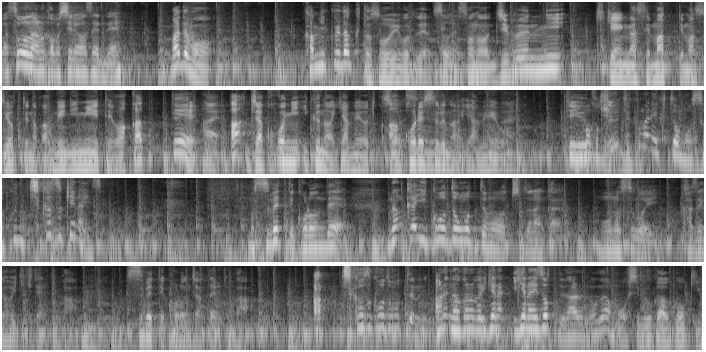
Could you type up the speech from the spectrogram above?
まあそうなのかもしれませんね。まあでも噛み砕くとそういうことだよね。そね。の自分に危険が迫ってますよっていうのが目に見えて分かって、はい。あじゃあここに行くのはやめようとかそうですあこれするのはやめよう、はい。っていうことだよね。究極まで行くともうそこに近づけないんですよ。もう滑って転んで、何回行こうと思ってもちょっとなんかものすごい風が吹いてきたりとか、滑って転んじゃったりとかあ近づこうと思ってるのにあれなかなかいけないいけないぞってなるのがもう渋川豪樹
